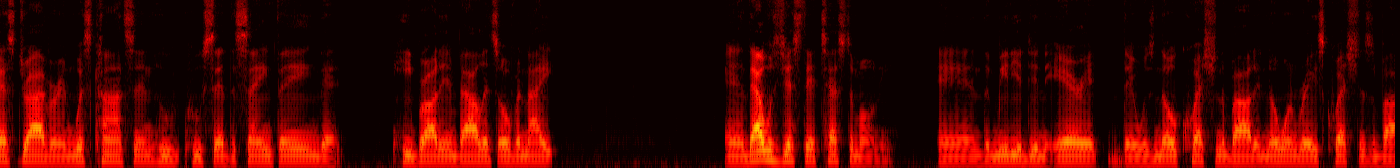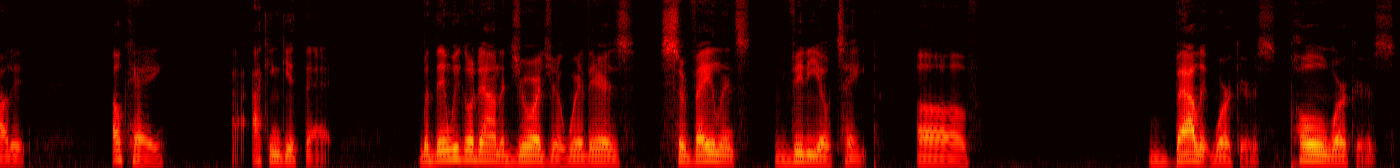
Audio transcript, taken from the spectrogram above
UPS driver in Wisconsin, who who said the same thing that he brought in ballots overnight, and that was just their testimony. And the media didn't air it. There was no question about it. No one raised questions about it. Okay, I can get that. But then we go down to Georgia where there's surveillance videotape of ballot workers, poll workers,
